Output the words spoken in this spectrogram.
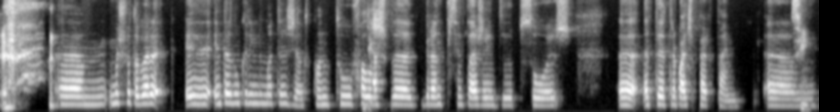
um, mas pronto, agora eh, entrando um bocadinho numa tangente, quando tu falaste Diz. da grande porcentagem de pessoas uh, a ter trabalhos part-time, um, Sim.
